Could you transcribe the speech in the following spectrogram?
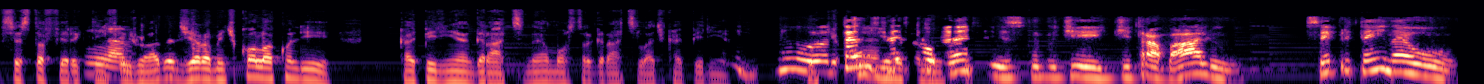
sexta-feira que tem É. feijoada, eles geralmente colocam ali caipirinha grátis, né? Amostra grátis lá de caipirinha. No- até nos restaurantes de, de trabalho, sempre tem, né, o,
